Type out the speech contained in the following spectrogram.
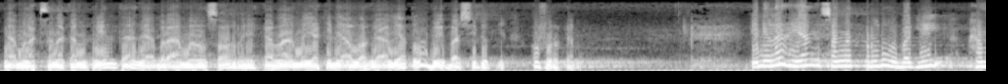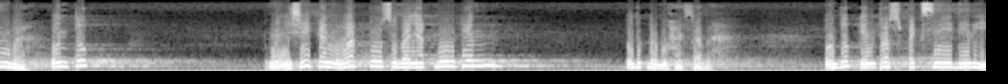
nggak melaksanakan perintah, nggak beramal soleh karena meyakini Allah nggak lihat, oh bebas hidupnya, kufur kamu. Inilah yang sangat perlu bagi hamba untuk menyisihkan waktu sebanyak mungkin untuk bermuhasabah untuk introspeksi diri.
